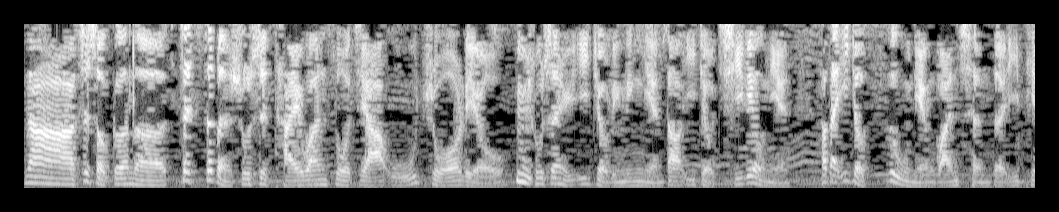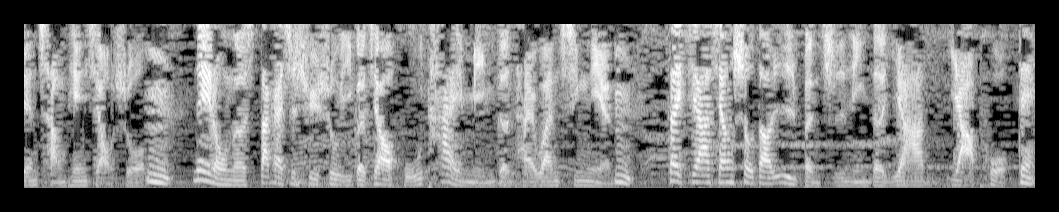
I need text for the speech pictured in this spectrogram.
那这首歌呢，这这本书是台湾作家吴浊流，嗯。出生于一九零零年到一九七六年，他在一九四五年完成的一篇长篇小说。嗯。内容呢，大概是叙述一个叫胡泰明的台湾青年，嗯，在家乡受到日本殖民的压压迫，对，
